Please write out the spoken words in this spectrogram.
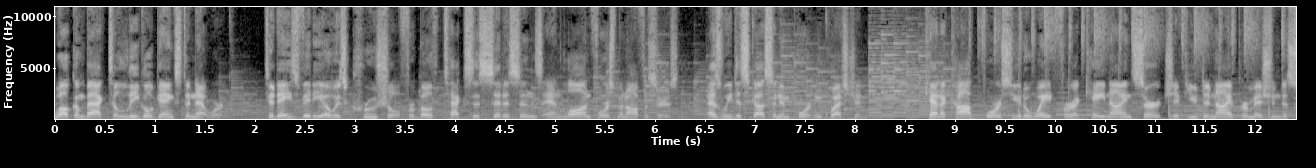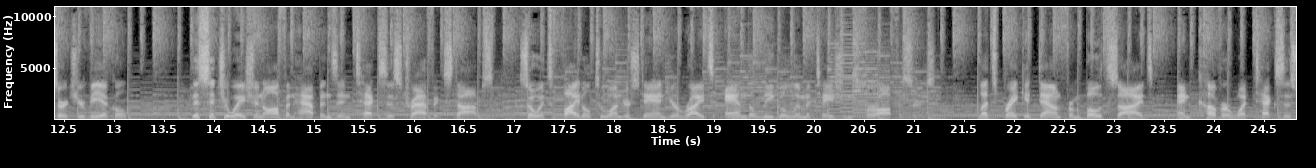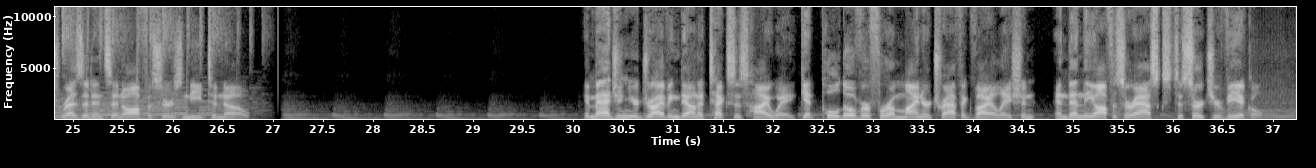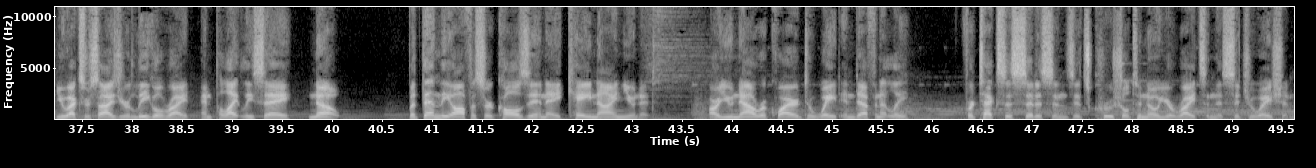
Welcome back to Legal Gangsta Network. Today's video is crucial for both Texas citizens and law enforcement officers as we discuss an important question. Can a cop force you to wait for a K-9 search if you deny permission to search your vehicle? This situation often happens in Texas traffic stops, so it's vital to understand your rights and the legal limitations for officers. Let's break it down from both sides and cover what Texas residents and officers need to know. Imagine you're driving down a Texas highway, get pulled over for a minor traffic violation, and then the officer asks to search your vehicle. You exercise your legal right and politely say, no. But then the officer calls in a K-9 unit. Are you now required to wait indefinitely? For Texas citizens, it's crucial to know your rights in this situation.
